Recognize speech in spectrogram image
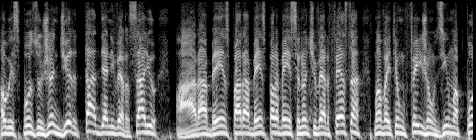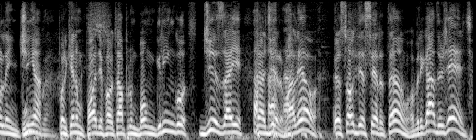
ao esposo Jandir, tá de aniversário. Parabéns, parabéns, parabéns. Se não tiver festa, mas vai ter um feijãozinho, uma polentinha, Uga. porque não pode faltar para um bom gringo. Diz aí, Nadir. Valeu, pessoal de Sertão. Obrigado, gente.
